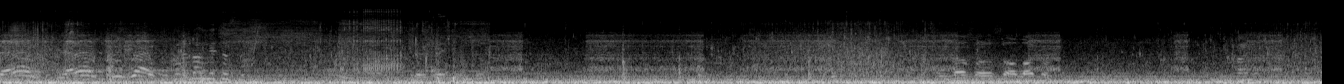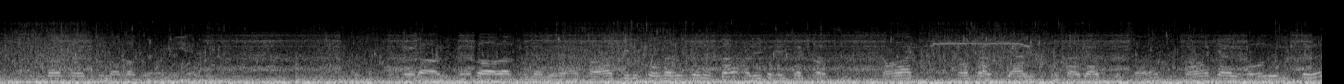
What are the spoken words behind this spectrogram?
Yerel, yerel, güzel. Yukarıdan net ısır. Bundan sonrası Allah'a korusun. Bundan sonrası Allah korusun. Niye? Böyle abi. Seni daha evvel buna göre. Yani saat gelip sonlar hızlanırsa Ali'yi kapıyı çakmaz. Sağlak tam tersi geldi. Mesela geldi sana. Sağlak geldi. Hava dönüşse de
